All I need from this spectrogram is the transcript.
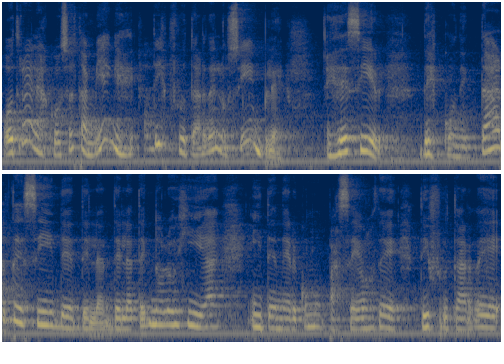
Otra de las cosas también es disfrutar de lo simple. Es decir, desconectarte sí de, la, tecnología y tener como paseos de disfrutar de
